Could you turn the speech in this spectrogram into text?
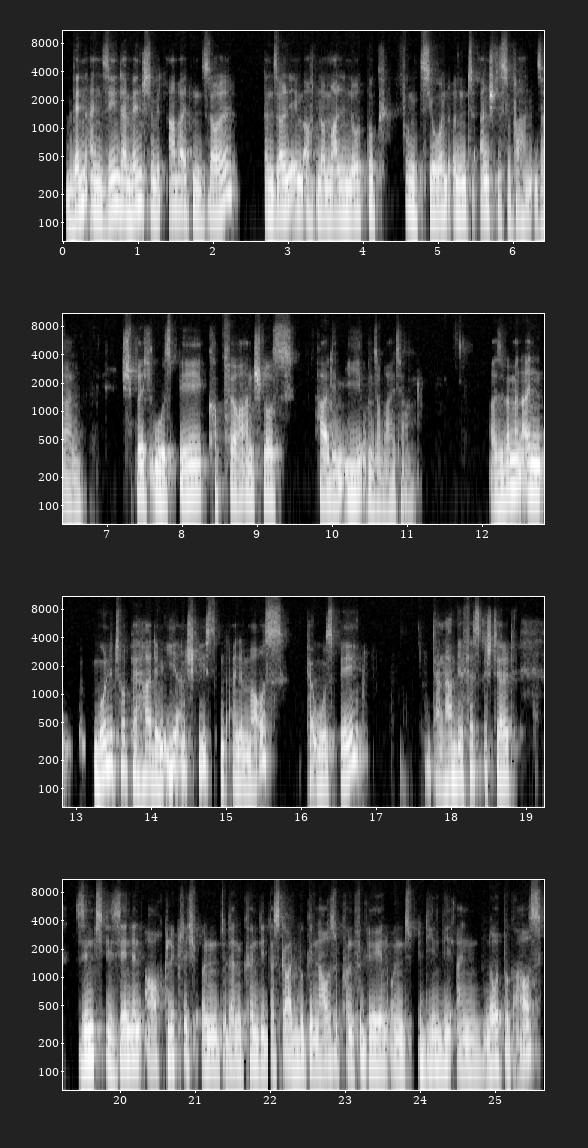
wenn ein sehender Mensch damit arbeiten soll, dann sollen eben auch normale Notebook-Funktionen und Anschlüsse vorhanden sein. Sprich USB, Kopfhöreranschluss, HDMI und so weiter. Also wenn man einen Monitor per HDMI anschließt und eine Maus per USB, dann haben wir festgestellt, sind die Sehenden auch glücklich und dann können die das Guidebook genauso konfigurieren und bedienen wie ein Notebook aus.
